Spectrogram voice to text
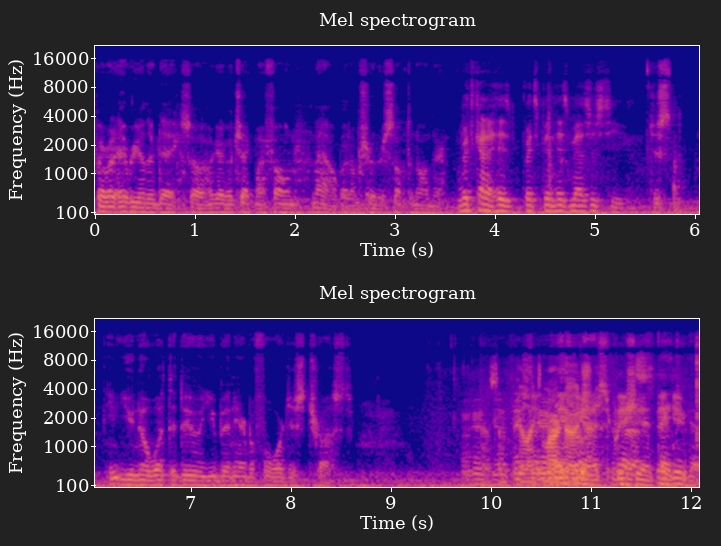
probably every other day. So I gotta go check my phone now, but I'm sure there's something on there. What's kind of his? What's been his message to you? Just you- you know what to do. You've been here before. Just trust. Okay. Awesome. yeah, Good luck thanks, tomorrow, Thank you, guys. Appreciate it. Yes, Thank you, guys.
